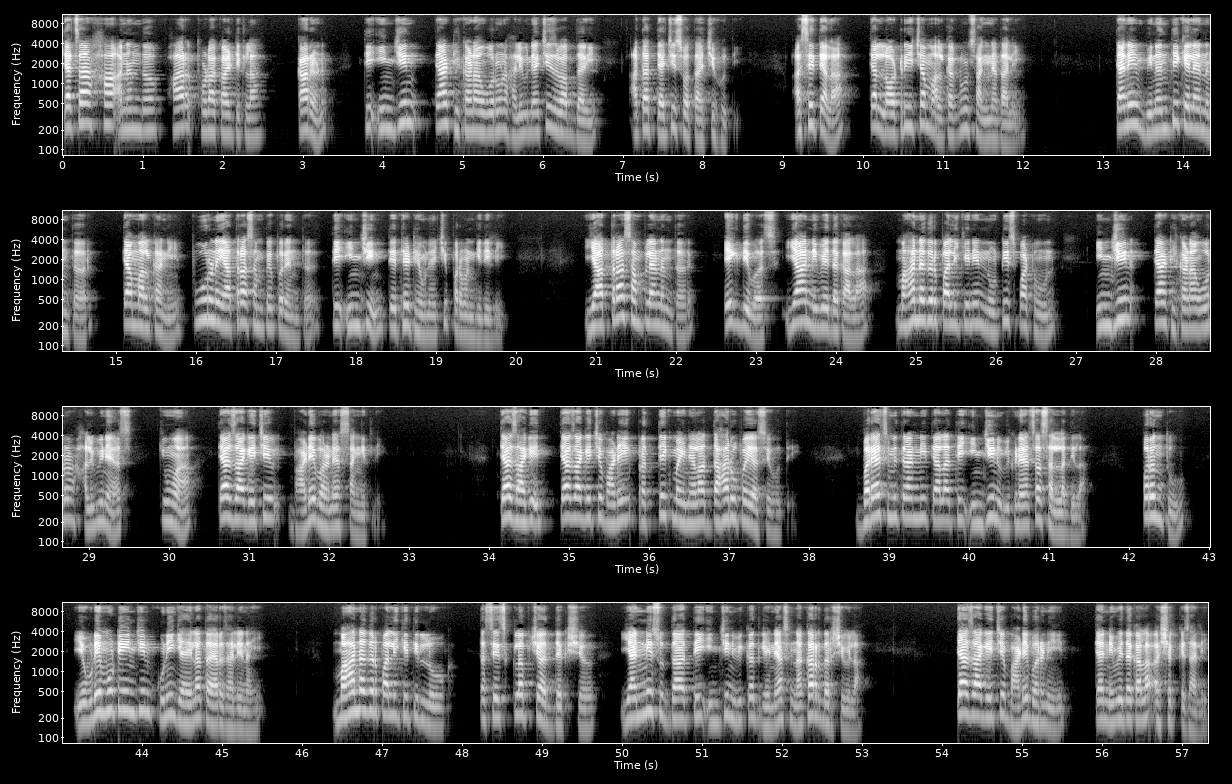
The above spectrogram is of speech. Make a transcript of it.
त्याचा हा आनंद फार थोडा काळ टिकला. कारण ते इंजिन त्या ठिकाणावरून हलविण्याची जबाबदारी आता त्याची स्वतःची होती. असे त्याला त्या लॉटरीच्या मालकाकडून सांगण्यात आले. त्याने विनंती केल्यानंतर त्या मालकाने पूर्ण यात्रा संपेपर्यंत ते इंजिन तेथे ठेवण्याची परवानगी दिली. यात्रा संपल्यानंतर एक दिवस या निवेदकाला महानगरपालिकेने नोटीस पाठवून इंजिन त्या ठिकाणावरून हलविण्यास किंवा त्या जागेचे भाडे भरण्यास सांगितले. त्या जागे त्या जागेचे भाडे प्रत्येक महिन्याला दहा रुपये असे होते. बऱ्याच मित्रांनी त्याला ते इंजिन विकण्याचा सल्ला दिला. परंतु एवढे मोठे इंजिन कुणी घ्यायला तयार झाले नाही. महानगरपालिकेतील लोक तसेच क्लबचे अध्यक्ष यांनी सुद्धा ते इंजिन विकत घेण्यास नकार दर्शविला. त्या जागेचे भाडे भरणे त्या निवेदकाला अशक्य झाले.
